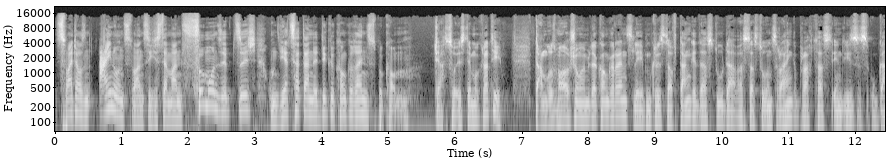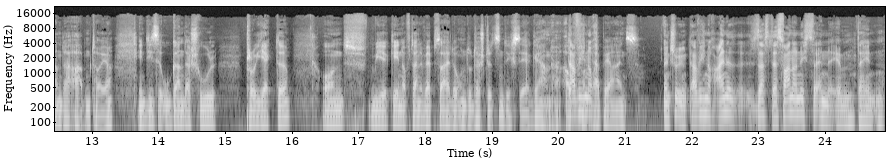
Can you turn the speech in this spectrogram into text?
2021 ist der Mann 75 und jetzt hat er eine dicke Konkurrenz bekommen. Tja, so ist Demokratie. Da muss man auch schon mal mit der Konkurrenz leben. Christoph, danke, dass du da warst, dass du uns reingebracht hast in dieses Uganda-Abenteuer, in diese Uganda-Schulprojekte. Und wir gehen auf deine Webseite und unterstützen dich sehr gerne. Auch Darf ich noch? RP1. Entschuldigung, darf ich noch eine, das, das war noch nicht zu Ende eben da hinten.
